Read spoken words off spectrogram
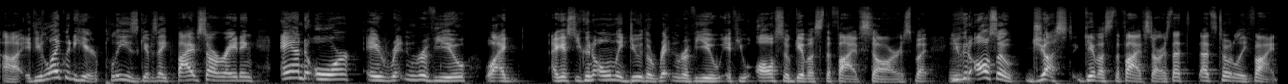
Uh, if you like what you hear, please give us a five star rating and or a written review. Well, I I guess you can only do the written review if you also give us the five stars, but you could also just give us the five stars. That's that's totally fine.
